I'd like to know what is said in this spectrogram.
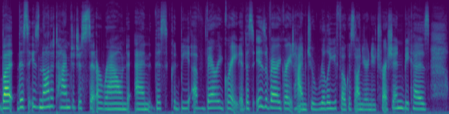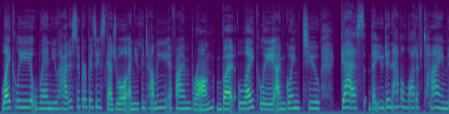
But this is not a time to just sit around, and this could be a very great, this is a very great time to really focus on your nutrition because likely when you had a super busy schedule, and you can tell me if I'm wrong, but likely I'm going to guess that you didn't have a lot of time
